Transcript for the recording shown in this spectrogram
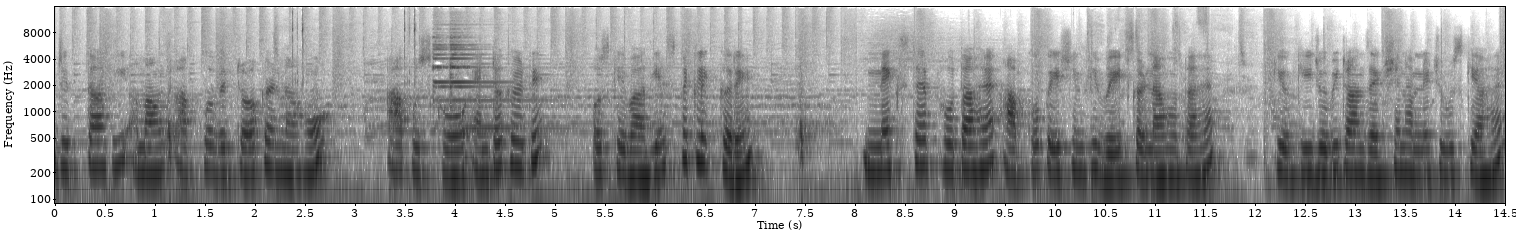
जितना भी अमाउंट आपको विदड्रॉ करना हो, आप उसको एंटर कर दें, उसके बाद यस पे क्लिक करें। नेक्स्ट स्टेप होता है, आपको पेशेंटली वेट करना होता है, क्योंकि जो भी ट्रांजैक्शन हमने चूज़ किया है,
